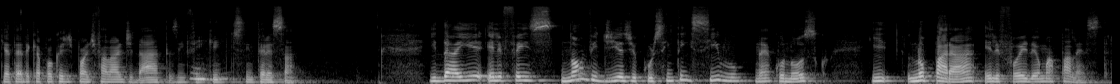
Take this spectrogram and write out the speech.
Que até daqui a pouco a gente pode falar de datas, enfim, uhum. quem se interessar. E daí ele fez nove dias de curso intensivo né, conosco. E no Pará ele foi e deu uma palestra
